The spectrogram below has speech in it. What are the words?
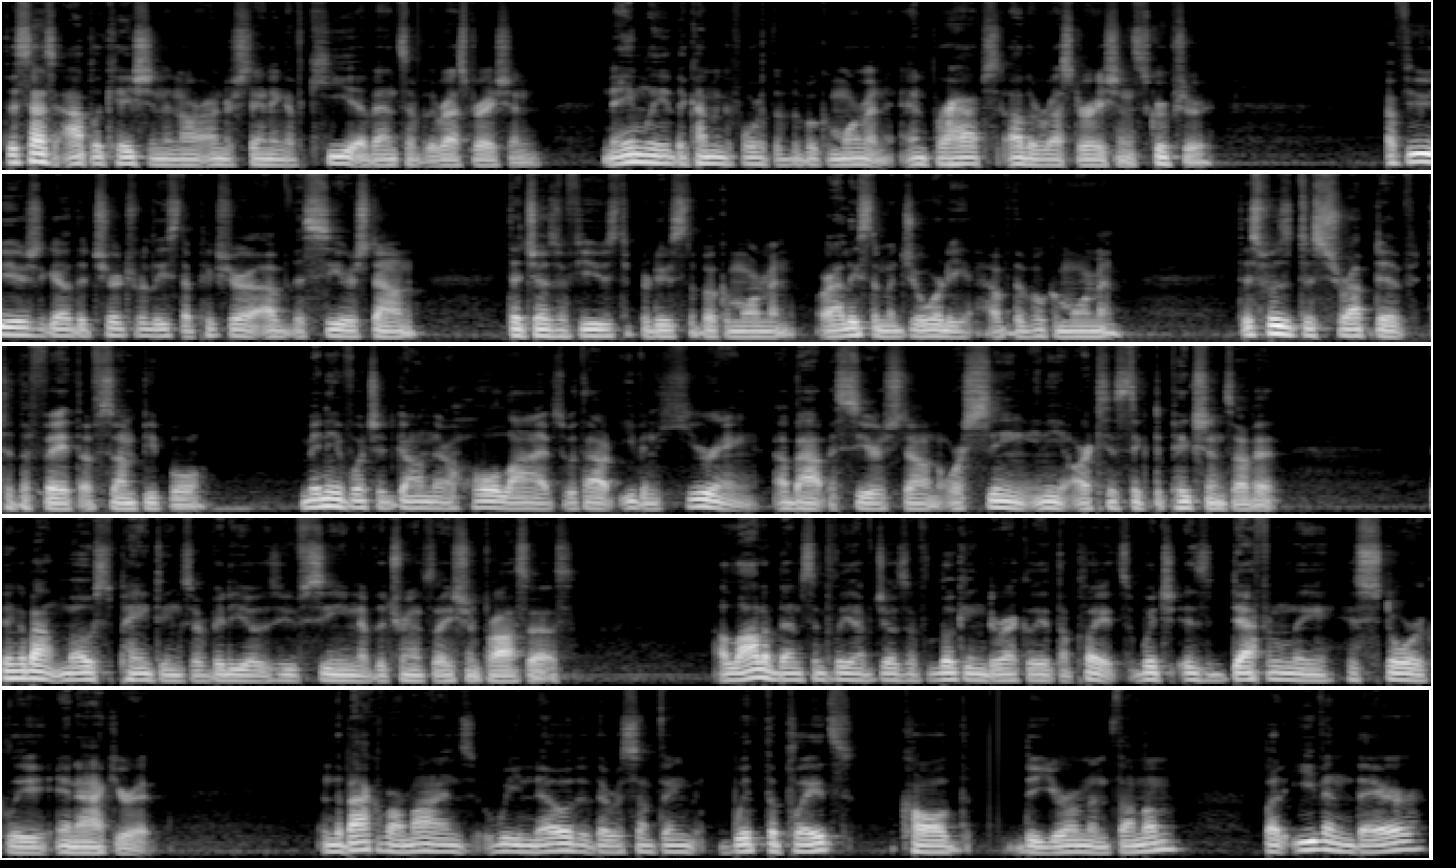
This has application in our understanding of key events of the restoration, namely the coming forth of the Book of Mormon and perhaps other restoration scripture. A few years ago, the church released a picture of the seer stone that Joseph used to produce the Book of Mormon, or at least a majority of the Book of Mormon. This was disruptive to the faith of some people, many of which had gone their whole lives without even hearing about a seer stone or seeing any artistic depictions of it. Think about most paintings or videos you've seen of the translation process. A lot of them simply have Joseph looking directly at the plates, which is definitely historically inaccurate. In the back of our minds, we know that there was something with the plates called the Urim and Thummim, but even there,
